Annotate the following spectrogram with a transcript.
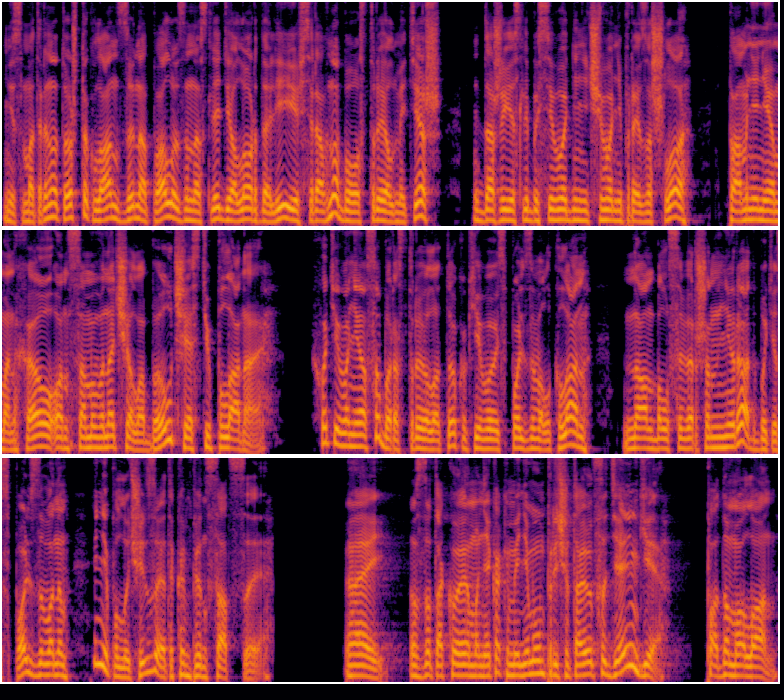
Несмотря на то, что клан Зы напал из-за наследия лорда Ли и всё равно бы устроил мятеж, даже если бы сегодня ничего не произошло, по мнению Манхао, он с самого начала был частью плана. Хоть его не особо расстроило то, как его использовал клан, но он был совершенно не рад быть использованным и не получить за это компенсации. «Эй, за такое мне как минимум причитаются деньги!» – подумал он.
